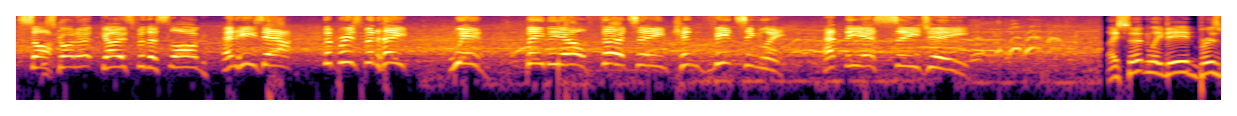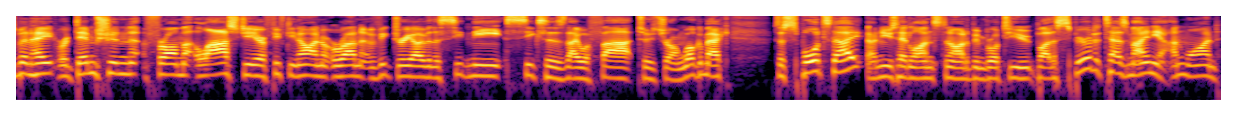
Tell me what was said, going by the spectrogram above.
Sock He's got it. goes for the slog, and he's out. The Brisbane Heat win BBL 13 convincingly at the SCG. They certainly did. Brisbane Heat redemption from last year, a 59 run victory over the Sydney Sixers. They were far too strong. Welcome back to Sports Day. Our news headlines tonight have been brought to you by the Spirit of Tasmania. Unwind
